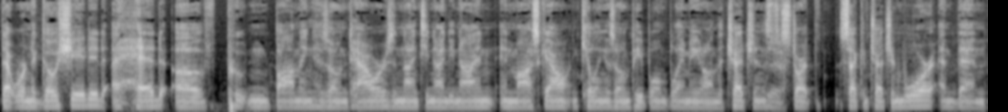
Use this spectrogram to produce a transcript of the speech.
that were negotiated ahead of Putin bombing his own towers in 1999 in Moscow and killing his own people and blaming it on the Chechens to start the Second Chechen War and then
